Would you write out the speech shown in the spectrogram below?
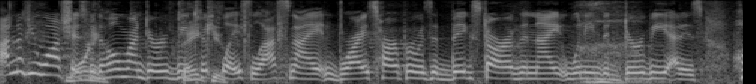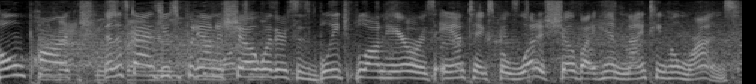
I don't know if you watched this, but the home run derby Thank took you. place last night, and Bryce Harper was a big star of the night, winning the derby at his home park. Now, this guy is used to putting on a show, whether it's his bleach blonde hair or his antics, but what a show by him 19 home runs.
